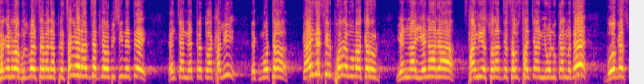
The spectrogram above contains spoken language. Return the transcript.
छगनराव भुजबळ साहेबांनी आपले सगळ्या राज्यातले ओबीसी नेते यांच्या नेतृत्वाखाली एक मोठं कायदेशीर फोरम उभा करून यांना येणाऱ्या स्थानीय स्वराज्य संस्थांच्या निवडणुकांमध्ये बोगस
